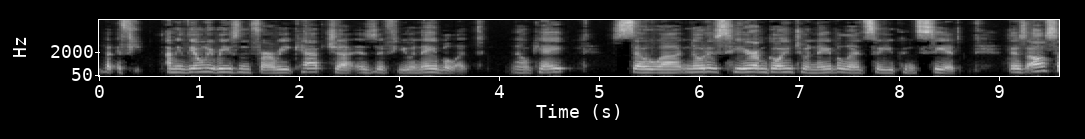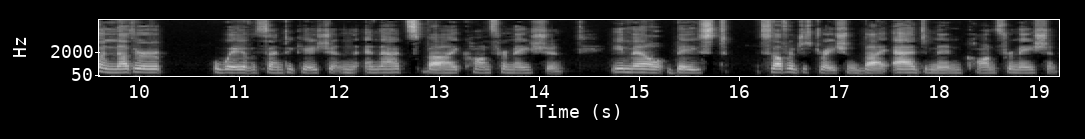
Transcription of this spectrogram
But if you, I mean, the only reason for a reCAPTCHA is if you enable it. Okay, so uh, notice here I'm going to enable it so you can see it. There's also another way of authentication, and that's by confirmation, email-based self-registration by admin confirmation.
